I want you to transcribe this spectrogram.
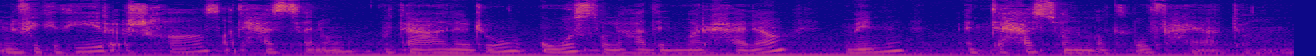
إنه في كثير أشخاص أتحسنوا وتعالجوا ووصلوا لهذه المرحلة من التحسن المطلوب في حياتهم.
